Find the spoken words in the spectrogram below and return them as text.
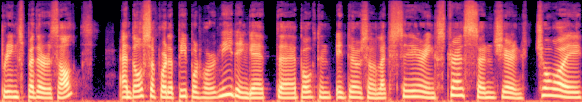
brings better results. And also for the people who are needing it, uh, both in, in terms of like sharing stress and sharing joy,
